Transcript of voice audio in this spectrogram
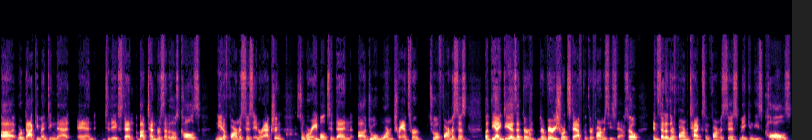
Uh, we're documenting that, and to the extent about 10% of those calls need a pharmacist interaction. So we're able to then uh, do a warm transfer to a pharmacist. But the idea is that they're they're very short staffed with their pharmacy staff. So instead of their pharm techs and pharmacists making these calls,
